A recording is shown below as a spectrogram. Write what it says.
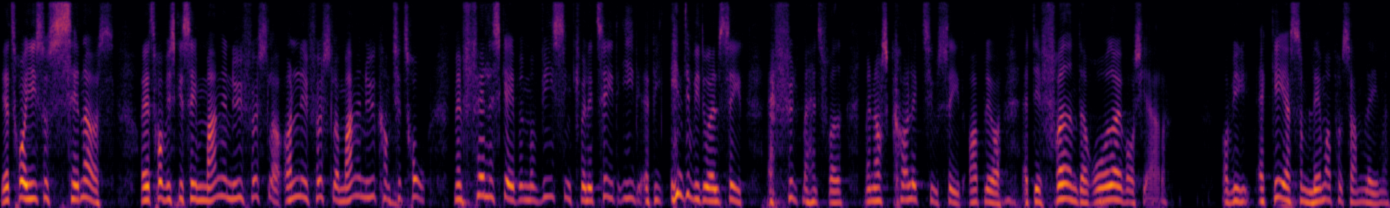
Jeg tror, Jesus sender os, og jeg tror, vi skal se mange nye fødsler, åndelige fødsler, mange nye komme til tro. Men fællesskabet må vise sin kvalitet i, at vi individuelt set er fyldt med hans fred, men også kollektivt set oplever, at det er freden, der råder i vores hjerter. Og vi agerer som lemmer på samme lame.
